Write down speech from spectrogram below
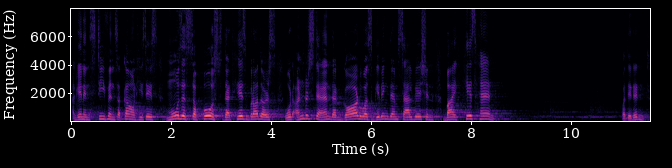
Again, in Stephen's account, he says Moses supposed that his brothers would understand that God was giving them salvation by his hand. But they didn't.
